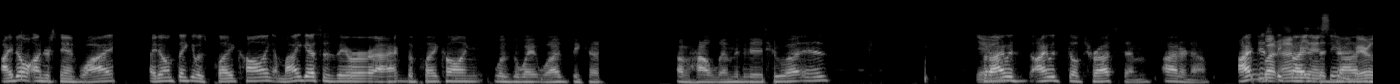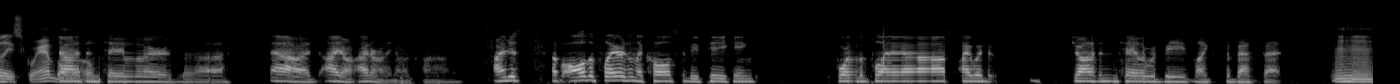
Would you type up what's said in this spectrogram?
I don't understand why. I don't think it was play calling. My guess is they were act the play calling was the way it was because of how limited Tua is. Yeah. But I would I would still trust him. I don't know. I'm just but excited I mean, I that see him Jonathan, barely scramble. Jonathan Taylor is uh no, I I don't I don't really know what's going on. I just of all the players on the Colts to be peaking for the playoffs, I would Jonathan Taylor would be like the best bet. Mm-hmm.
